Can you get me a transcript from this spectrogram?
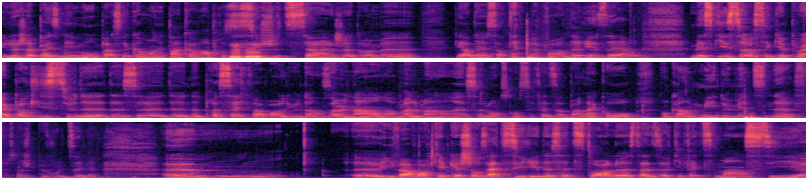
et là, je pèse mes mots parce que comme on est encore en processus mhm. judiciaire, je dois me garder un certain rapport de réserve. Mais ce qui est sûr, c'est que peu importe l'issue de, de, ce, de notre procès qui va avoir lieu dans un an, normalement, selon ce qu'on s'est fait dire par la Cour, donc en mai 2019, ça je peux vous le dire. Euh, il va avoir quelque chose à tirer de cette histoire-là. C'est-à-dire qu'effectivement, si, euh,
